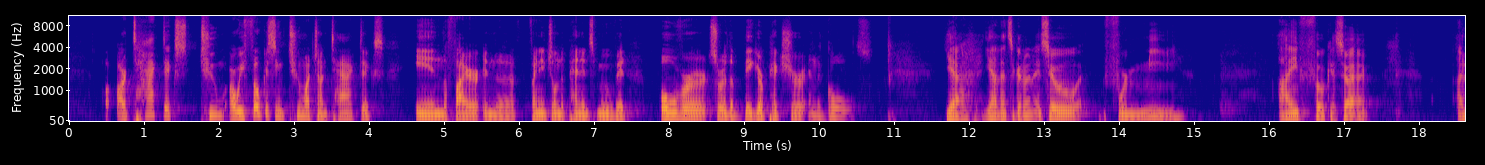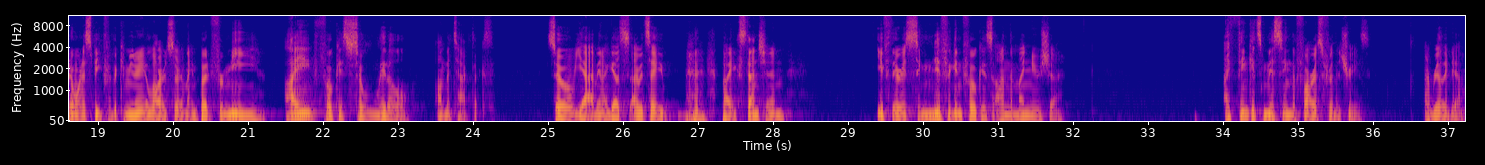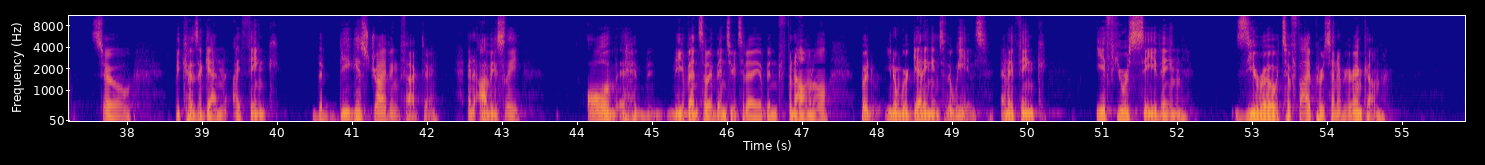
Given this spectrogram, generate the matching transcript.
Are tactics too? Are we focusing too much on tactics in the fire in the financial independence movement over sort of the bigger picture and the goals? Yeah, yeah, that's a good one. So for me, I focus. So I, I don't want to speak for the community at large, certainly, but for me, I focus so little on the tactics. So yeah, I mean, I guess I would say, by extension, if there is significant focus on the minutia, I think it's missing the forest for the trees. I really do. So, because again, I think the biggest driving factor, and obviously, all the, the events that I've been to today have been phenomenal, but you know we're getting into the weeds, and I think if you're saving zero to five percent of your income,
